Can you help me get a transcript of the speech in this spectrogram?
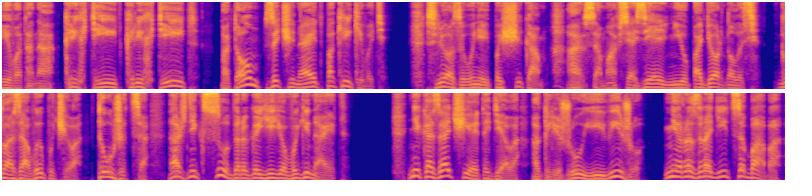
И вот она кряхтит, кряхтит, потом начинает покрикивать. Слезы у ней по щекам, а сама вся зеленью подернулась, глаза выпучила, тужится, аж не к судорога ее выгинает. Не казачье это дело, а гляжу и вижу, не разродится баба,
